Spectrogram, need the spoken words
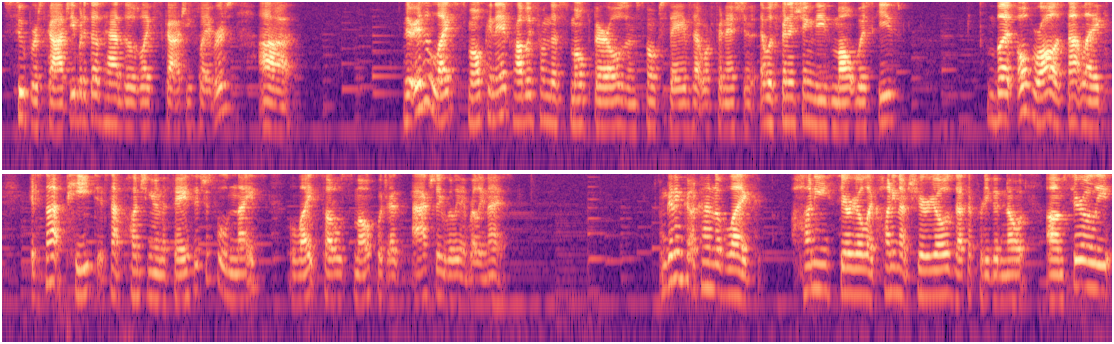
super scotchy, but it does have those like scotchy flavors. Uh, there is a light smoke in it, probably from the smoked barrels and smoked staves that were finished, that was finishing these malt whiskeys. But overall, it's not like, it's not peat, it's not punching you in the face, it's just a nice, light, subtle smoke, which is actually really, really nice. I'm getting a kind of like honey cereal, like Honey Nut Cheerios, that's a pretty good note. Um, cereally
